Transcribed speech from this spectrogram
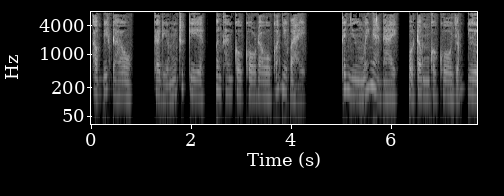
Không biết đâu, thời điểm trước kia Vân Thanh cô cô đâu có như vậy. Thế nhưng mấy ngày này, bộ trong cô cô giống như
